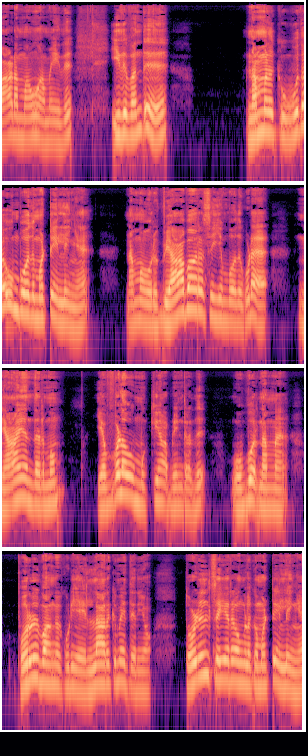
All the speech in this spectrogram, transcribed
பாடமாகவும் அமையுது. இது வந்து நம்மளுக்கு உதவும் போது மட்டும் இல்லைங்க. நம்ம ஒரு வியாபாரம் செய்யும்போது கூட நியாயம் தர்மம் எவ்வளவு முக்கியம் அப்படின்றது ஒவ்வொரு நம்ம பொருள் வாங்கக்கூடிய எல்லாருக்குமே தெரியும். தொழில் செய்கிறவங்களுக்கு மட்டும் இல்லைங்க.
